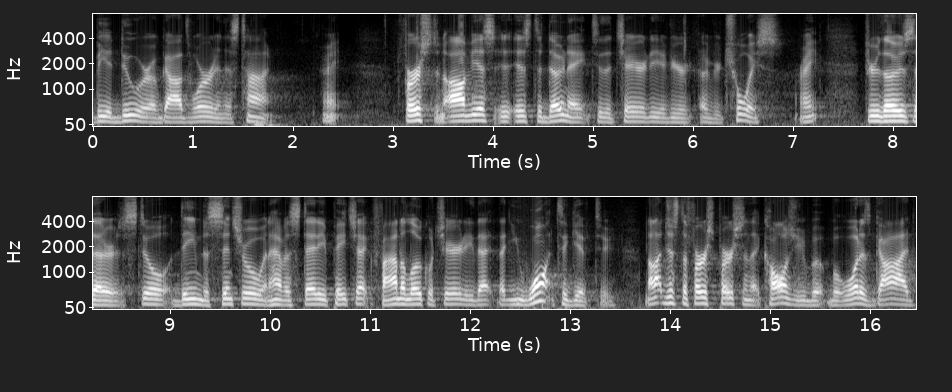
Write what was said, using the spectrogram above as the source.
be a doer of God's word in this time. Right? First and obvious is to donate to the charity of your, of your choice. Right? If you're those that are still deemed essential and have a steady paycheck, find a local charity that, that you want to give to. Not just the first person that calls you, but, but what does God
